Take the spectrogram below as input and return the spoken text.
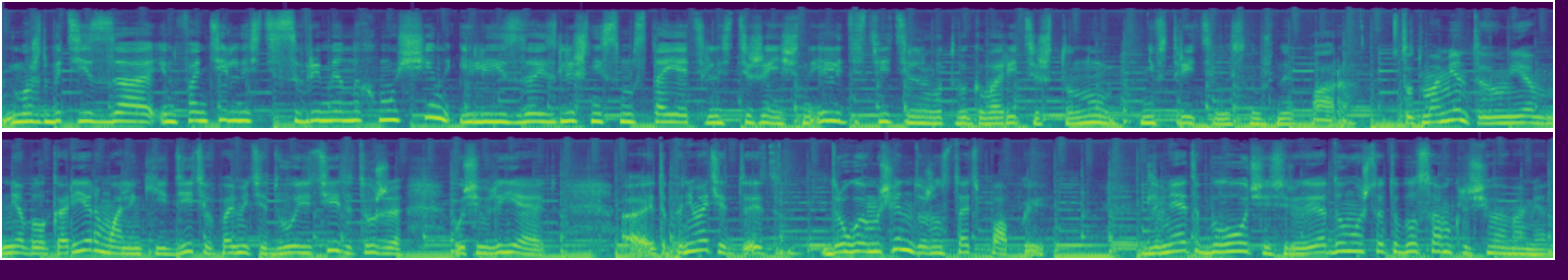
может быть, из-за инфантильности современных мужчин или из-за излишней самостоятельности женщин? Или действительно, вот вы говорите, что, ну, не встретилась нужная пара? В тот момент у меня, у меня была карьера, маленькие дети. Вы поймите, двое детей, это тоже очень влияет. А, это, понимаете, это, другой мужчина должен стать папой. Для меня это было очень серьезно. Я думаю, что это был самый ключевой момент.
